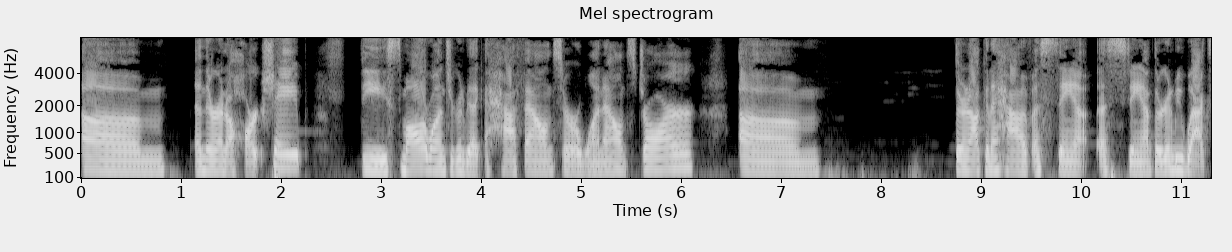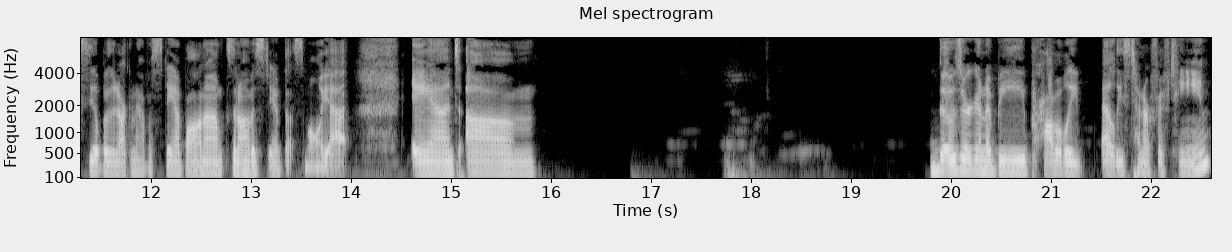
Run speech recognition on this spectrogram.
um, and they're in a heart shape. The smaller ones are going to be like a half ounce or a one ounce jar. Um, they're not going to have a stamp. A stamp. They're going to be wax sealed, but they're not going to have a stamp on them because I don't have a stamp that small yet. And um, those are going to be probably at least 10 or 15.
